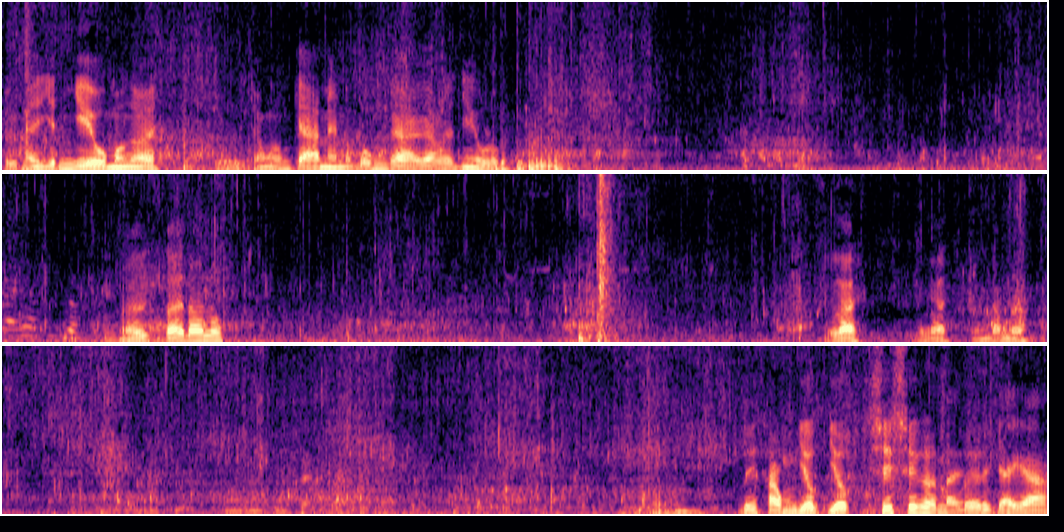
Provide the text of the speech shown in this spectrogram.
Lưới này dính nhiều mọi người. Trong đống trà này nó búng ra rất là nhiều luôn. Ừ, tới đó luôn. Được rồi được rồi đừng năm nữa. Lý thông vượt vượt xiết xiết lên đây để nó chạy ra.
